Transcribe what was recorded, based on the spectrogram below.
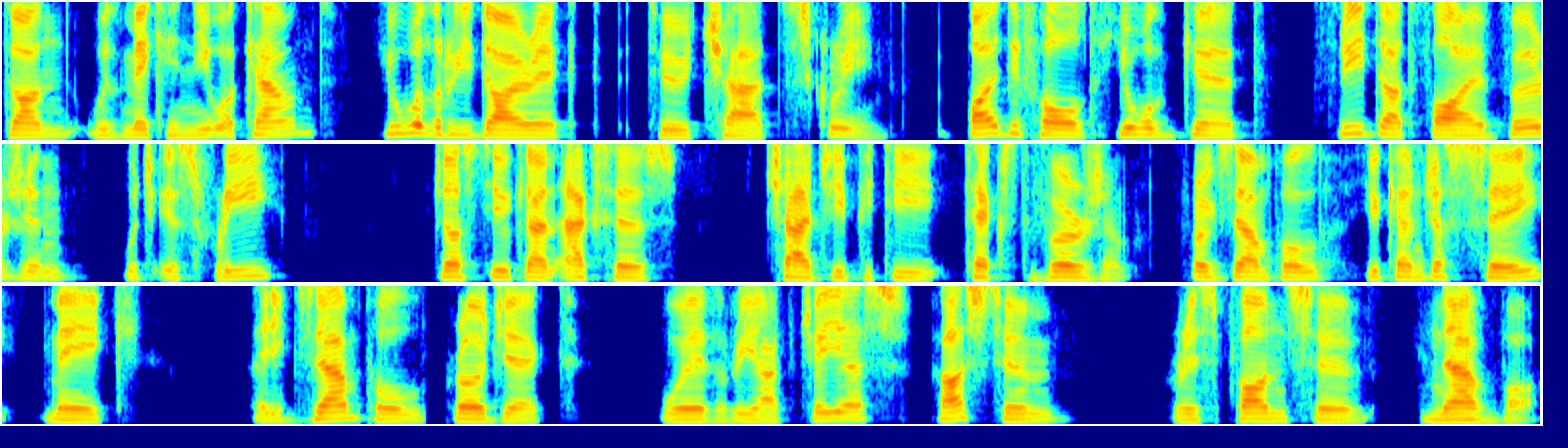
done with making new account, you will redirect to chat screen. By default, you will get 3.5 version, which is free. Just you can access ChatGPT text version. For example, you can just say make example project with React.js custom responsive navbar.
